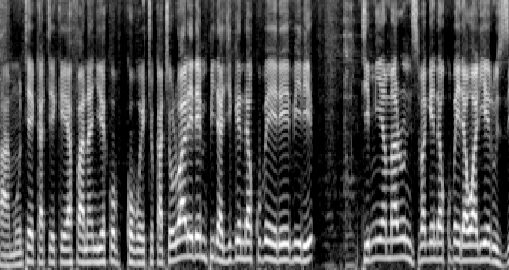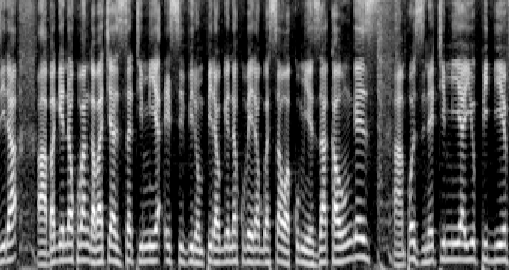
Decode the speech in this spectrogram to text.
ah, mu nteekateeka eyafaananyeko bwetyo. Kati olwaleero emipiira gigenda kubeera ebiri ttiimu ya maroons bagenda kubeera wali eruzira ah, bagenda kuba nga bakyazisa ttiimu ya acvil omupiira gugenda kubeera gwa ssaawa 10 ezakawungezi ah, mpozi ne ttiimu ya updf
